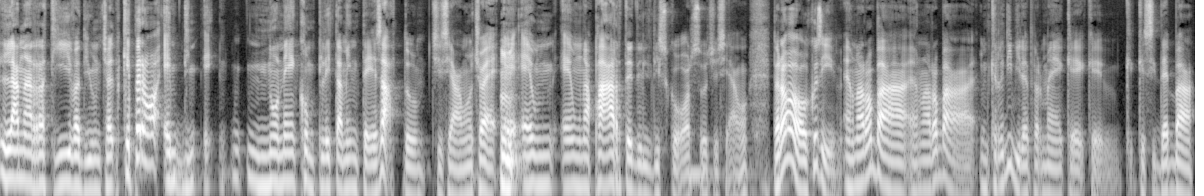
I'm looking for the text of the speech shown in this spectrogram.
la narrativa di un certo... che però è, è, non è completamente esatto, ci siamo, cioè mm. è, è, un, è, una parte del discorso, ci siamo, però così è una roba, una roba incredibile per me che, che, che, che, si debba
